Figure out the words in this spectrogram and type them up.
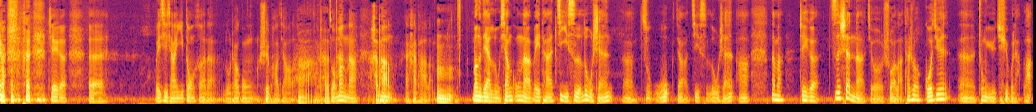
这个呃，韦启强一恫吓呢，鲁昭公睡不好觉了啊，他做梦呢害怕了，还害怕了。嗯，梦见鲁襄公呢为他祭祀鹿神，呃，祖叫祭祀鹿神啊。那么这个资慎呢就说了，他说国君呃终于去不了了，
